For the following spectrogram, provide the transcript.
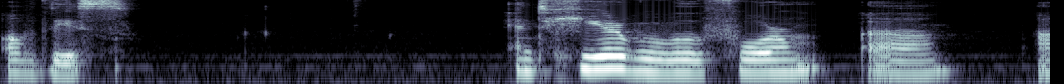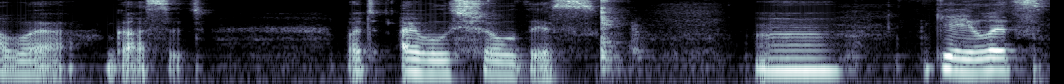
of this and here we will form uh, our gusset. But I will show this. Mm, okay let's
